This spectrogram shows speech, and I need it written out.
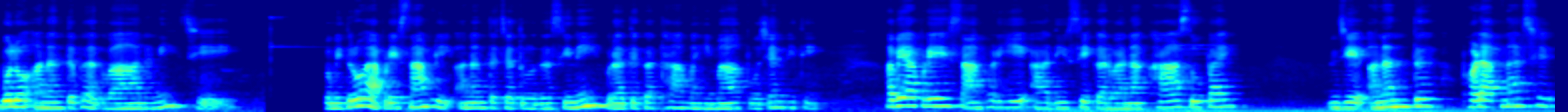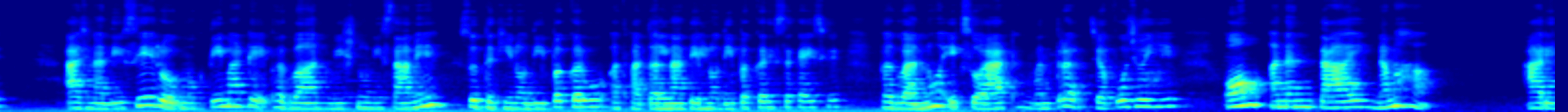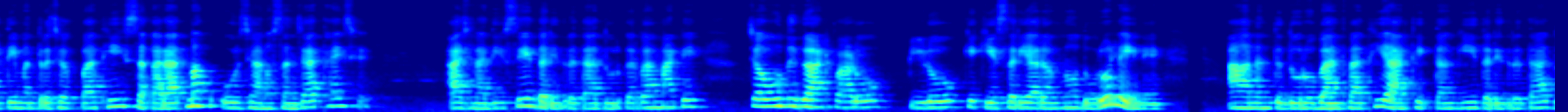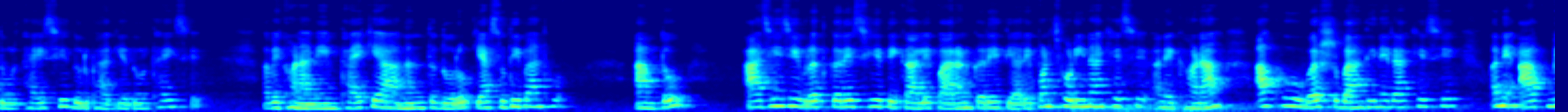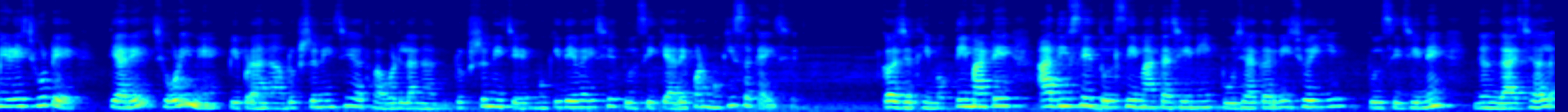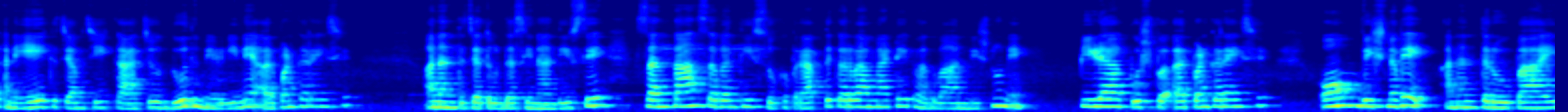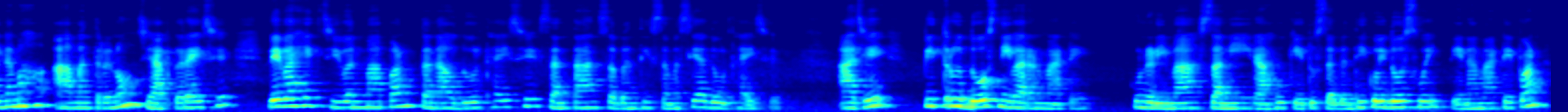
બોલો અનંત ભગવાનની છે. તો મિત્રો, આપણે સાંભળી અનંત ચતુર્દશીની વ્રત કથા, મહિમા, પૂજન વિધિ. હવે આપણે સાંભળીએ આ દિવસે કરવાના ખાસ ઉપાય. જે અનંત ફળ આપનાર છે. આજના દિવસે રોગમુક્તિ માટે ભગવાન વિષ્ણુની સામે શુદ્ધ ઘીનો દીપક કરવો અથવા તલના તેલનો દીપક કરી શકાય છે. ભગવાનનો એકસો આઠ મંત્ર જપવો જોઈએ. ઓમ અનંતાય નમઃ. આ રીતે મંત્ર જપવાથી સકારાત્મક ઉર્જાનો સંચાર થાય છે. આજના દિવસે દરિદ્રતા દૂર કરવા માટે ચૌદ ગાંઠવાળો પીળો કે કેસરિયા રંગનો દોરો લઈને આ અનંત દોરો બાંધવાથી આર્થિક તંગી, દરિદ્રતા દૂર થાય છે, દુર્ભાગ્ય દૂર થાય છે. હવે ઘણાને એમ થાય કે આ અનંત દોરો ક્યાં સુધી બાંધવો? આમ તો આજે જે વ્રત કરે છે તે કાલે પારણ કરે ત્યારે પણ છોડી નાખે છે અને ઘણા આખું વર્ષ બાંધીને રાખે છે અને આપમેળે છૂટે ત્યારે છોડીને પીપળાના વૃક્ષ નીચે અથવા વડલાના વૃક્ષ નીચે મૂકી દેવાય છે. તુલસી ક્યારે પણ મૂકી શકાય છે. કર્જથી મુક્તિ માટે આ દિવસે તુલસી માતાજીની પૂજા કરવી જોઈએ. તુલસીજીને ગંગાજલ અને એક ચમચી કાચું દૂધ મેળવીને અર્પણ કરાય છે. અનંત ચતુર્દશીના દિવસે સંતાન સંબંધી સુખ પ્રાપ્ત કરવા માટે ભગવાન વિષ્ણુને પીળા પુષ્પ અર્પણ કરાય છે. ઓમ વિષ્ણવે અનંત રૂપાય નમઃ આ મંત્રનો જાપ કરાય છે. વૈવાહિક જીવનમાં પણ તણાવ દૂર થાય છે, સંતાન સંબંધી સમસ્યા દૂર થાય છે. આજે પિતૃદોષ નિવારણ માટે કુંડળીમાં શનિ, રાહુ, કેતુ સંબંધી કોઈ દોષ હોય તેના માટે પણ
